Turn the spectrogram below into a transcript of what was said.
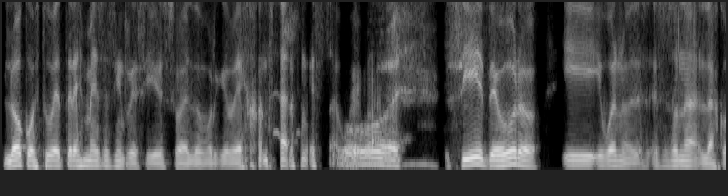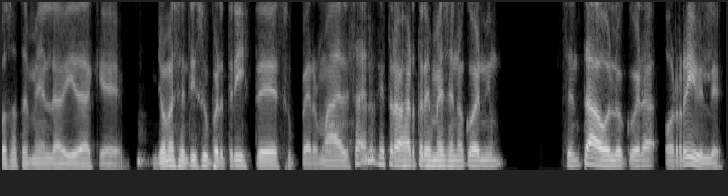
Loco, estuve tres meses sin recibir sueldo porque me descontaron esa hueá. Sí, te juro. Y, y bueno, esas son las cosas también en la vida que yo me sentí súper triste, súper mal. ¿Sabes lo que es trabajar tres meses no coger ni un centavo, loco? Era horrible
